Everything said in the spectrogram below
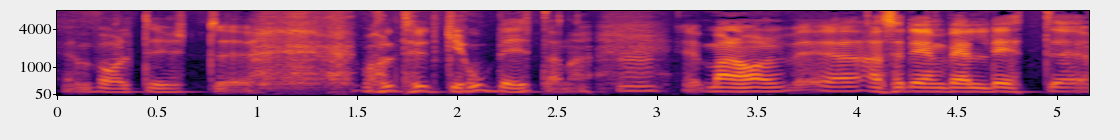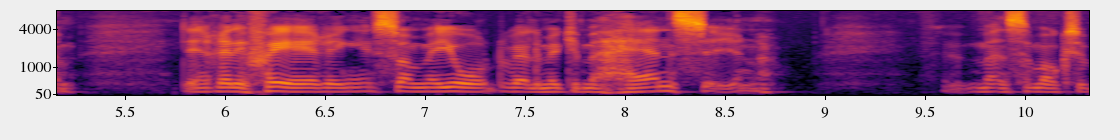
valt, ut, eh, valt ut godbitarna. Mm. Man har, eh, alltså det är en väldigt eh, det är en redigering som är gjord väldigt mycket med hänsyn. Men som också,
